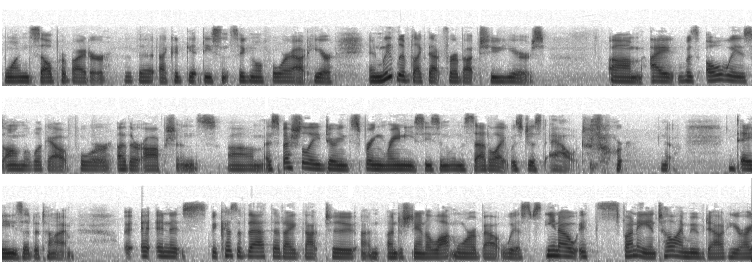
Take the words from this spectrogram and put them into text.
one cell provider that I could get decent signal for out here. And we lived like that for about two years. Um, I was always on the lookout for other options, um, especially during spring rainy season when the satellite was just out for you know days at a time and it's because of that that I got to understand a lot more about WISPs. You know, it's funny, until I moved out here, I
